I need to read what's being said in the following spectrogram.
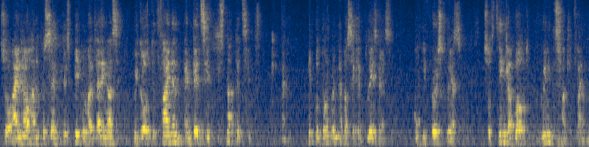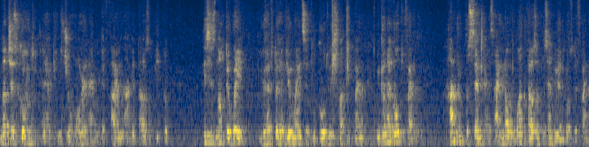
So I know 100% these people were telling us we go to final and that's it. It's not that's it. People don't remember second place, guys. Only first place. So think about winning this fucking final, not just going to play against Johor and with the final 100,000 people. This is not the way. You have to have your mindset to go to this fucking final. We're gonna go to final. 100% guys. I know 1000% we're gonna go to the final.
